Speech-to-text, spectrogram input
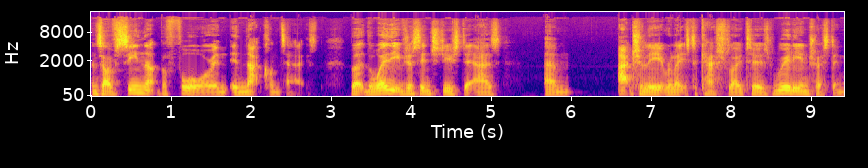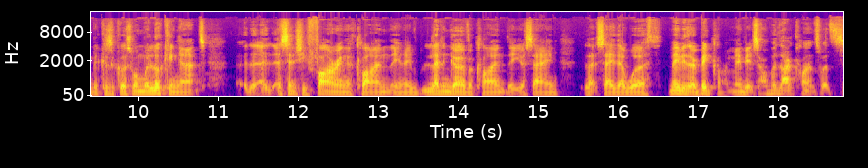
And so i've seen that before in in that context. But the way that you've just introduced it as um, actually it relates to cash flow too is really interesting because of course when we're looking at uh, essentially firing a client you know letting go of a client that you're saying let's say they're worth maybe they're a big client maybe it's oh but that client's worth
